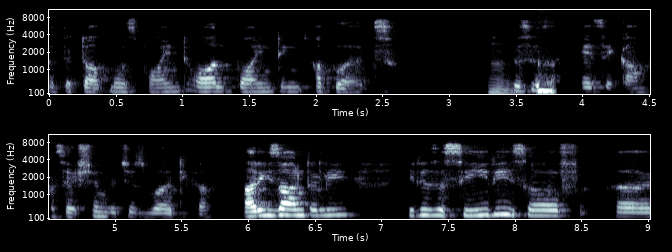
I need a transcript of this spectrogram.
at the topmost point, all pointing upwards. Hmm. This is a basic composition which is vertical. Horizontally, it is a series of uh,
